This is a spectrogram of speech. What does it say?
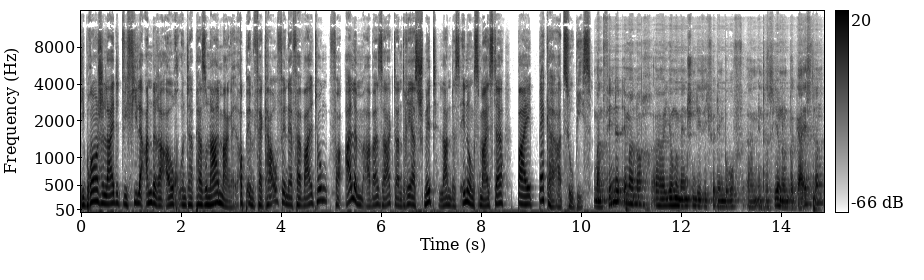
Die Branche leidet wie viele andere auch unter Personalmangel. Ob im Verkauf, in der Verwaltung, vor allem aber, sagt Andreas Schmidt, Landesinnungsmeister, bei Bäcker-Azubis. Man findet immer noch äh, junge Menschen, die sich für den Beruf ähm, interessieren und begeistern,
